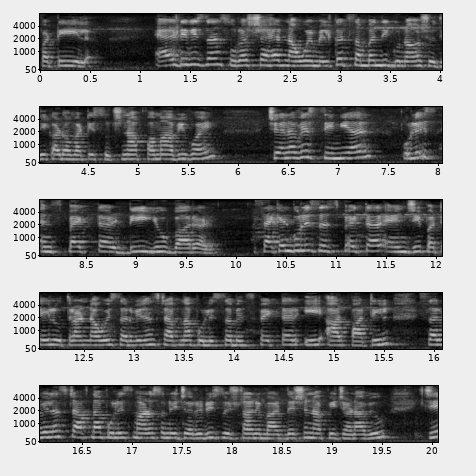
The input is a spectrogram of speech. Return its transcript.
Patel. L division Surat શહેર નાઓએ મિલકત સંબંધી ગુનાઓ શોધી કાઢવા માટે સૂચના આપવામાં આવી હોય. જે senior police inspector D U Barad. Second police inspector N G Patel ઉત્તરાયણના હોય સર્વેલન્સ સ્ટાફના police sub inspector A R Patil surveillance સ્ટાફના પોલીસ માણસોને જરૂરી સૂચના અને માર્ગદર્શન આપી જણાવ્યું જે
